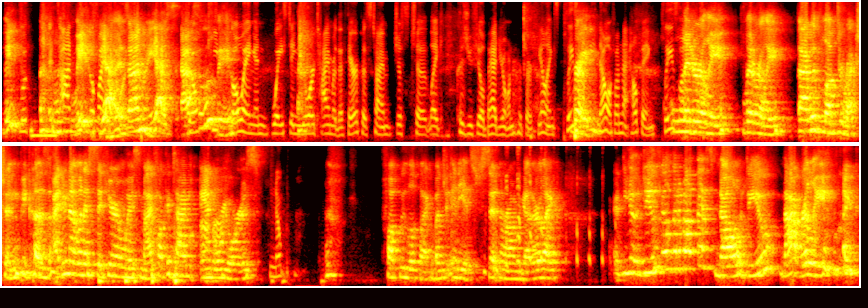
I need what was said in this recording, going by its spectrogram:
It's on leave. yeah, it's on. Right? Yes, like, absolutely. Don't keep going and wasting your time or the therapist's time just to like because you feel bad. You don't want to hurt their feelings. Please right. let me know if I'm not helping. Please. Literally, literally. I would love direction because I do not want to sit here and waste my fucking time and uh-huh. or yours. Nope. Fuck, we look like a bunch of idiots just sitting around together. Like, do you do you feel good about this? No. Do you? Not really. Like.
